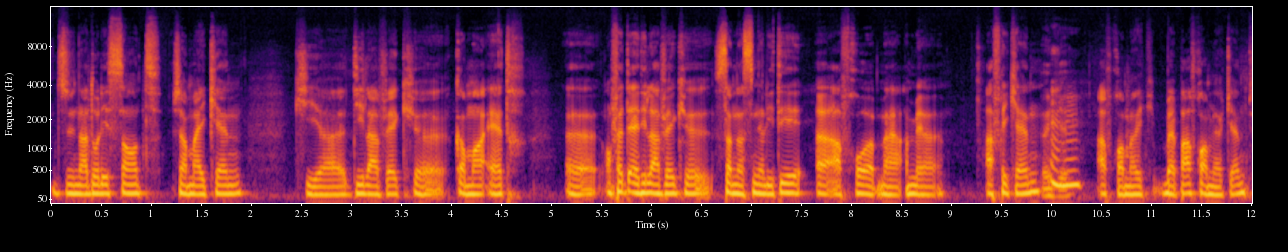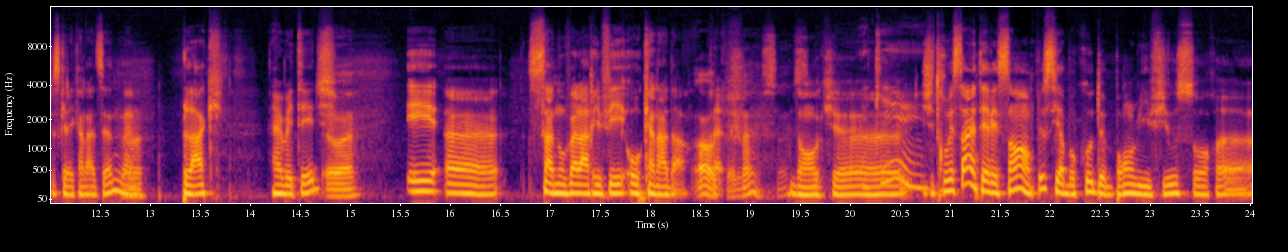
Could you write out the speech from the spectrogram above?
d'une adolescente jamaïcaine qui euh, deal avec euh, comment être. euh, en fait, elle deal avec euh, sa nationalité euh, afro, africaine. Mhm. afro-américaine, ben pas afro-américaine puisqu'elle est canadienne, mais Ouais. black heritage. Ouais. Et euh, sa nouvelle arrivée au Canada. Oh, Bref. ok, nice. nice. Donc, euh, j'ai trouvé ça intéressant. En plus, il y a beaucoup de bons reviews sur. euh,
